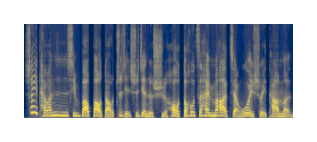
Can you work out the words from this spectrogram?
所以，台湾日日新报报道质检事件的时候，都在骂蒋渭水他们。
